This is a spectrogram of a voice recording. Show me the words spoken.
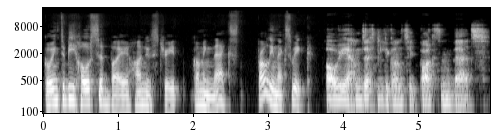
going to be hosted by hanu street coming next probably next week Oh yeah, I'm definitely gonna take part in that,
